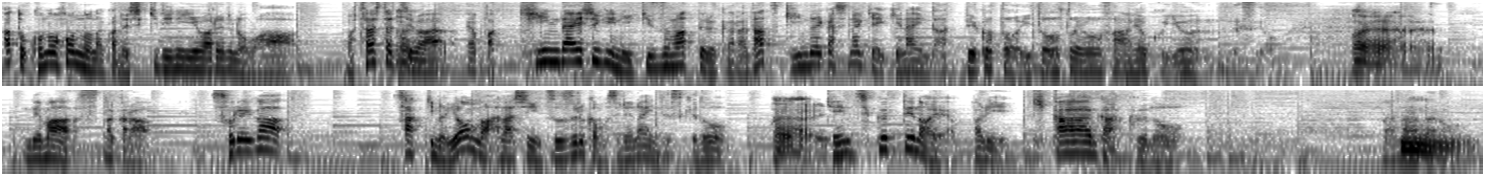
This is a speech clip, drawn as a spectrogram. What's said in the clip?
あとこの本の中でしきりに言われるのは私たちはやっぱ近代主義に行き詰まってるから脱近代化しなきゃいけないんだっていうことを伊藤豊さんよく言うんですよ。はいはいはいはい。でまあだからそれがさっきの4の話に通ずるかもしれないんですけどはいはい。建築っていうのはやっぱり幾何学の、まあ、なんだろう、うん。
